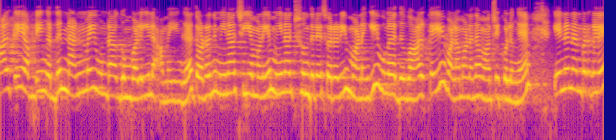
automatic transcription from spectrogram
வாழ்க்கை அப்படிங்கிறது நன்மை உண்டாகும். வரும் வழியில் அமையுங்க. தொடர்ந்து மீனாட்சி அம்மனையும் மீனாட்சி சுந்தரேஸ்வரரையும் வணங்கி உங்களது வாழ்க்கையை வளமானதாக மாற்றிக்கொள்ளுங்க. என்ன நண்பர்களே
